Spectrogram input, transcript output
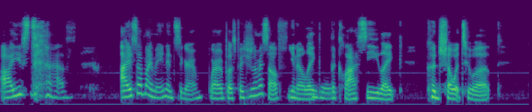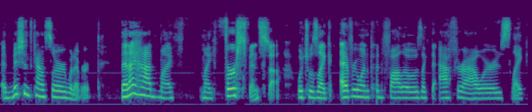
I used to have, I used to have my main Instagram where I would post pictures of myself. You know, like Mhm. the classy, like could show it to a admissions counselor or whatever. Then I had my my first Finsta, which was like everyone could follow. It was like the after hours, like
